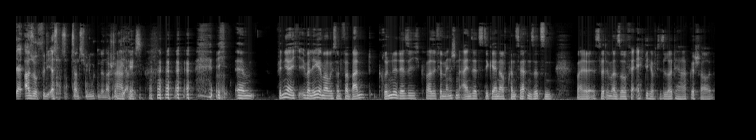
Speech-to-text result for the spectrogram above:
Ja, also für die ersten 20 Minuten, danach stand Ah, eh okay. alles. ich ähm, bin ja, ich überlege immer, ob ich so einen Verband gründe, der sich quasi für Menschen einsetzt, die gerne auf Konzerten sitzen. Weil es wird immer so verächtlich auf diese Leute herabgeschaut.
